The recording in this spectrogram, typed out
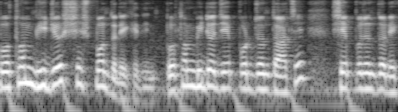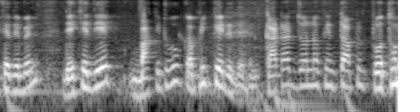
প্রথম ভিডিও শেষ পর্যন্ত রেখে দিন। প্রথম ভিডিও যে পর্যন্ত আছে, সে পর্যন্ত রেখে দেবেন। রেখে দিয়ে বাকিটুকু আপনি কেটে দেবেন। কাটার জন্য কিন্তু আপনি প্রথম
